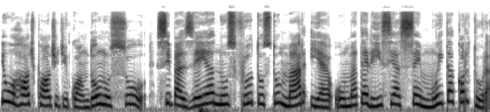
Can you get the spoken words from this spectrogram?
E o hot pot de Guangdong no sul se baseia nos frutos do mar e é uma delícia sem muita gordura.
